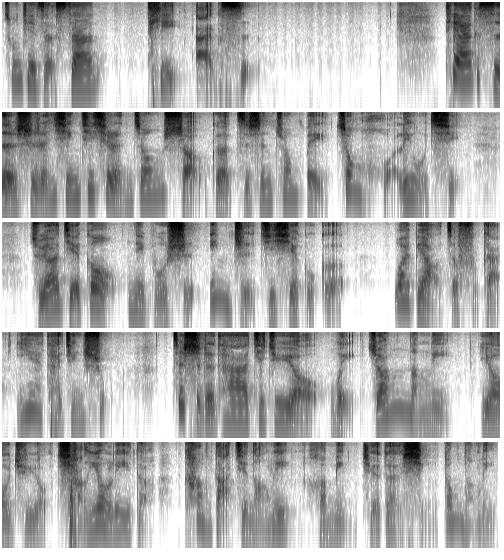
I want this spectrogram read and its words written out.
终结者三 TX，TX 是人形机器人中首个自身装备重火力武器，主要结构内部是硬质机械骨骼，外表则覆盖液态金属，这使得它既具有伪装能力，又具有强有力的。抗打击能力和敏捷的行动能力。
